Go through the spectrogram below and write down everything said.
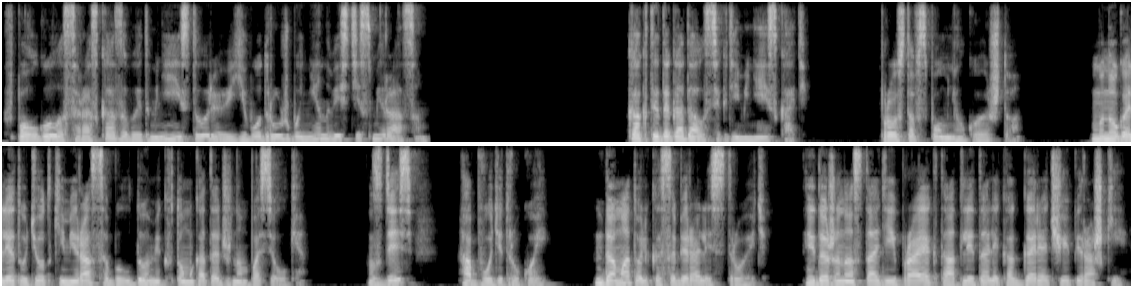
в полголоса рассказывает мне историю его дружбы-ненависти с Мирасом. «Как ты догадался, где меня искать?» Просто вспомнил кое-что. Много лет у тетки Мираса был домик в том коттеджном поселке. Здесь обводит рукой. Дома только собирались строить. И даже на стадии проекта отлетали как горячие пирожки.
